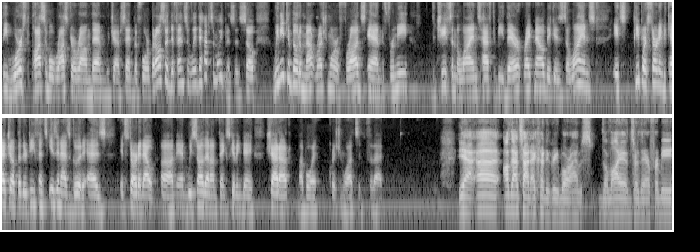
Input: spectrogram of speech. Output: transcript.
the worst possible roster around them, which I've said before, but also defensively, they have some weaknesses. So we need to build a Mount Rushmore of frauds. And for me, the Chiefs and the Lions have to be there right now because the Lions, it's people are starting to catch up that their defense isn't as good as it started out. Um, and we saw that on Thanksgiving Day. Shout out my boy, Christian Watson, for that. Yeah, uh, on that side, I couldn't agree more. I was the Lions are there for me,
